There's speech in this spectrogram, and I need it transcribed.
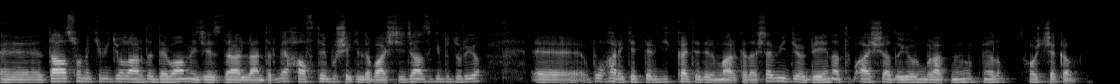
Ee, daha sonraki videolarda devam edeceğiz değerlendirme. Haftaya bu şekilde başlayacağız gibi duruyor. Ee, bu hareketlere dikkat edelim arkadaşlar. Videoyu beğeni atıp aşağıda yorum bırakmayı unutmayalım. Hoşçakalın.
